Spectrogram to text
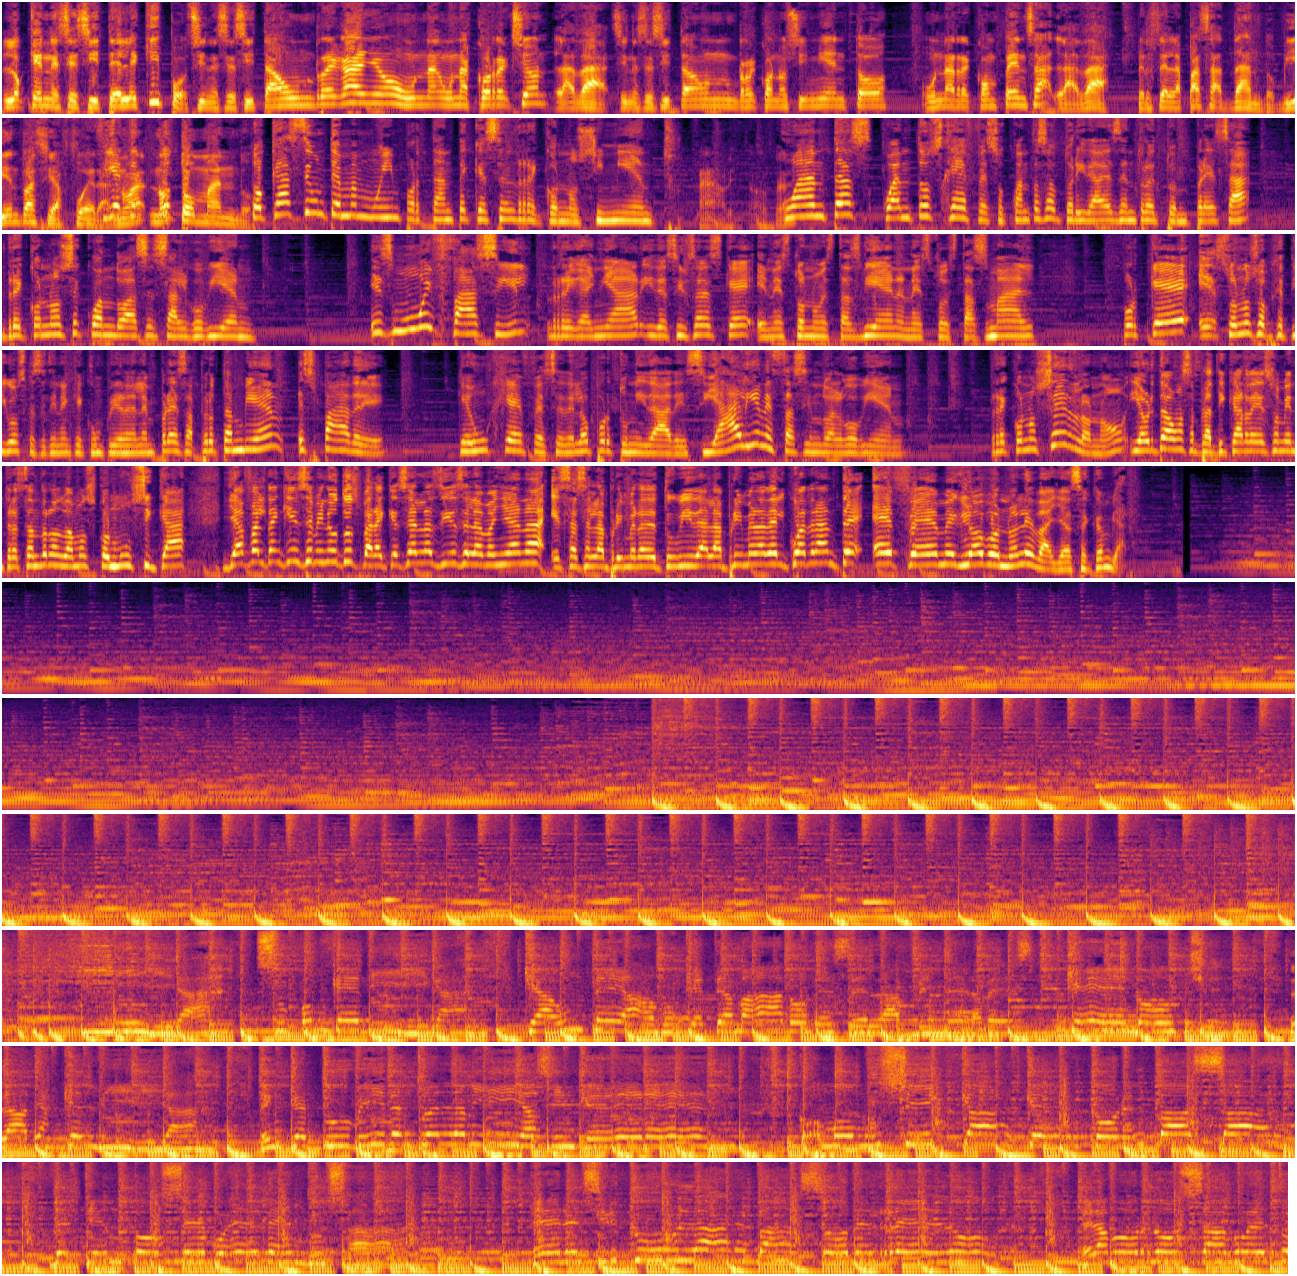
Lo que necesite el equipo. Si necesita un regaño, una, una corrección, la da. Si necesita un reconocimiento, una recompensa, la da. Pero se la pasa dando, viendo hacia afuera, Fíjate, no, no to- tomando. Tocaste un tema muy importante que es el reconocimiento. Ah, ahorita. ¿Cuántas, ¿Cuántos jefes o cuántas autoridades dentro de tu empresa reconoce cuando haces algo bien? Es muy fácil regañar y decir, ¿sabes qué? En esto no estás bien, en esto estás mal, porque eh, son los objetivos que se tienen que cumplir en la empresa. Pero también es padre que un jefe se dé la oportunidad de, si alguien está haciendo algo bien, reconocerlo, ¿no? Y ahorita vamos a platicar de eso. Mientras tanto nos vamos con música. Ya faltan 15 minutos para que sean las 10 de la mañana. Estás en la primera de tu vida, la primera del cuadrante FM Globo. No le vayas a cambiar. En el circular paso del reloj, el amor nos ha vuelto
